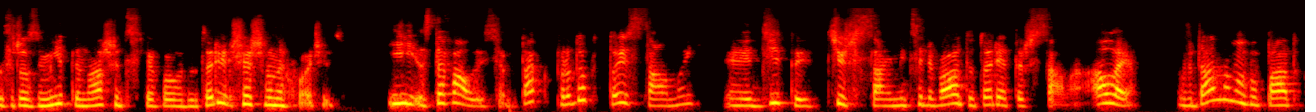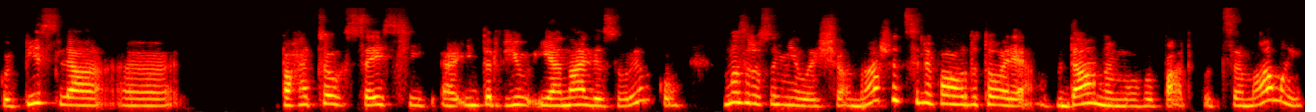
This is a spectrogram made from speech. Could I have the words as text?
зрозуміти нашу цільову аудиторію, що ж вони хочуть. І здавалося б, так, продукт той самий, е, діти ті ж самі, цільова аудиторія теж сама. Але в даному випадку, після е, багатьох сесій, е, інтерв'ю і аналізу ринку, ми зрозуміли, що наша цільова аудиторія в даному випадку це мами,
